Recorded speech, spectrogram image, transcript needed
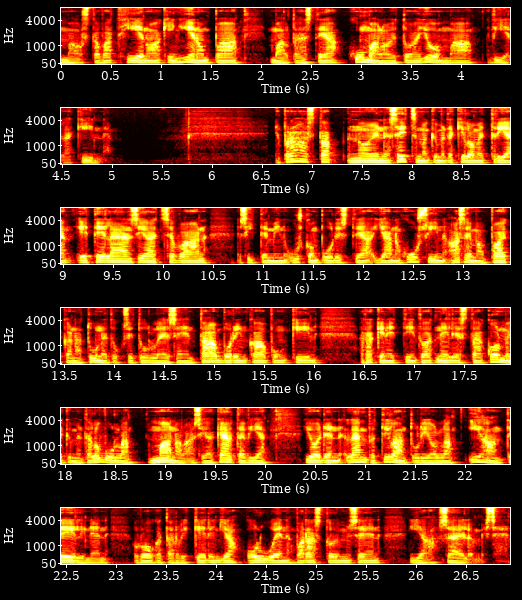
maustavat hienoakin hienompaa, maltaista ja humaloitua juomaa vieläkin. Prahasta noin 70 kilometriä etelään sijaitsevaan sittemmin uskonpuhdistaja Jan Husin aseman paikkana tunnetuksi tulleeseen Taaborin kaupunkiin rakennettiin 1430-luvulla maanalaisia käytäviä, joiden lämpötilan tuli olla teellinen ruokatarvikkeiden ja oluen varastoimiseen ja säilömiseen.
